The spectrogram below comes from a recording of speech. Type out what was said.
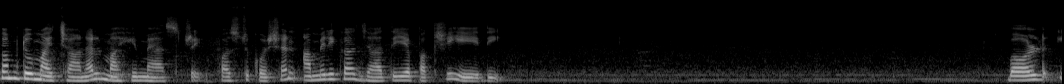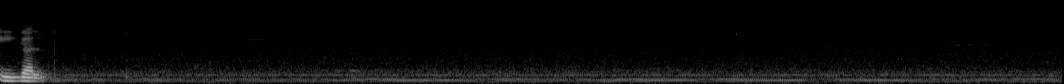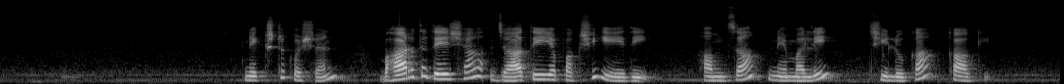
Welcome to my channel మహిమాస్ట్రీ first question America జాతీయ పక్షి ఏది బాల్డ్ ఈగల్ నెక్స్ట్ క్వశ్చన్ భారతదేశ జాతీయ పక్షి ఏది హంస నెమలి చిలుక కాకి.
